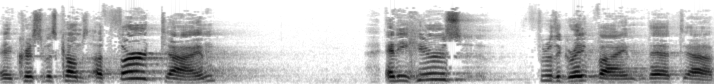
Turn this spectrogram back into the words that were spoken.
And Christmas comes a third time, and he hears through the grapevine that, uh,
